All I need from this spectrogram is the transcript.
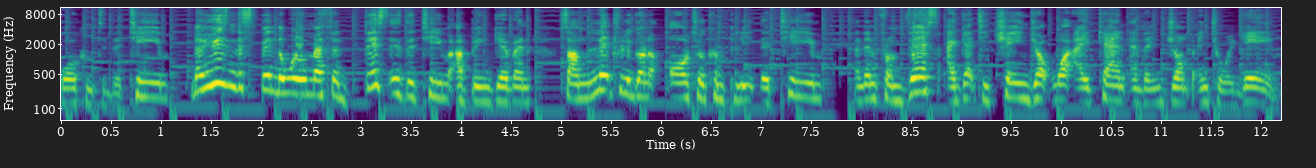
Welcome to the team. Now using the spin the wheel method, this is the team I've been given. So I'm literally going to auto complete the team and then from this I get to change up what I can and then jump into a game.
